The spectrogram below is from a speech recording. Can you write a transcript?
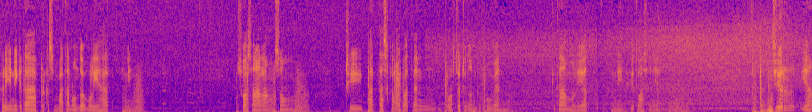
Hari ini kita berkesempatan untuk melihat ini suasana langsung di batas Kabupaten Purworejo dengan Kebumen. Kita melihat ini situasinya banjir yang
